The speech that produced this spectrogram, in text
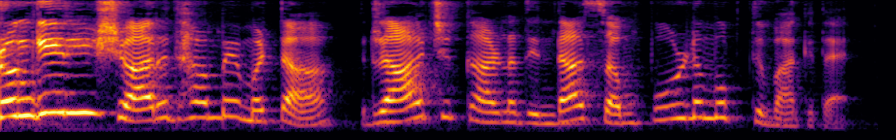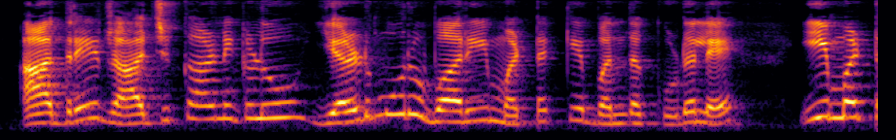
ಶೃಂಗೇರಿ ಶಾರದಾಂಬೆ ಮಠ ರಾಜಕಾರಣದಿಂದ ಸಂಪೂರ್ಣ ಮುಕ್ತವಾಗಿದೆ. ಆದರೆ ರಾಜಕಾರಣಿಗಳು ಎರಡು ಮೂರು ಬಾರಿ ಮಠಕ್ಕೆ ಬಂದ ಕೂಡಲೇ ಈ ಮಠ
